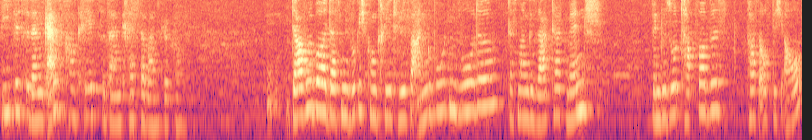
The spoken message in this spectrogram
Wie bist du denn ganz konkret zu deinem Kreisverband gekommen? Darüber, dass mir wirklich konkret Hilfe angeboten wurde, dass man gesagt hat, Mensch, wenn du so tapfer bist, pass auf dich auf.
